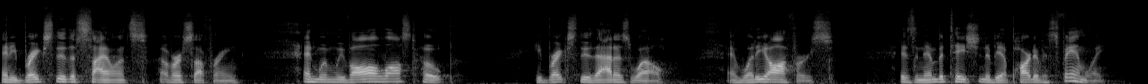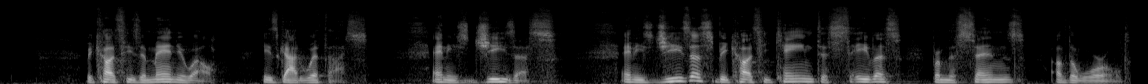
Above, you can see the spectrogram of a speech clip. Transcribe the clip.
and he breaks through the silence of our suffering. And when we've all lost hope, he breaks through that as well. And what he offers is an invitation to be a part of his family because he's Emmanuel, he's God with us, and he's Jesus. And he's Jesus because he came to save us from the sins of the world.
